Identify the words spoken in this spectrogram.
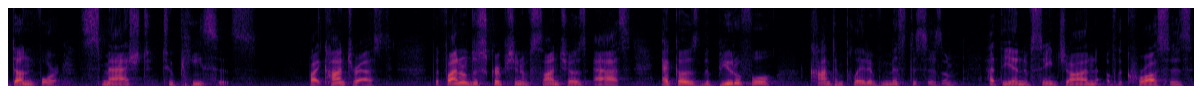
done for, smashed to pieces. By contrast, the final description of Sancho's ass echoes the beautiful contemplative mysticism at the end of St. John of the Cross's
